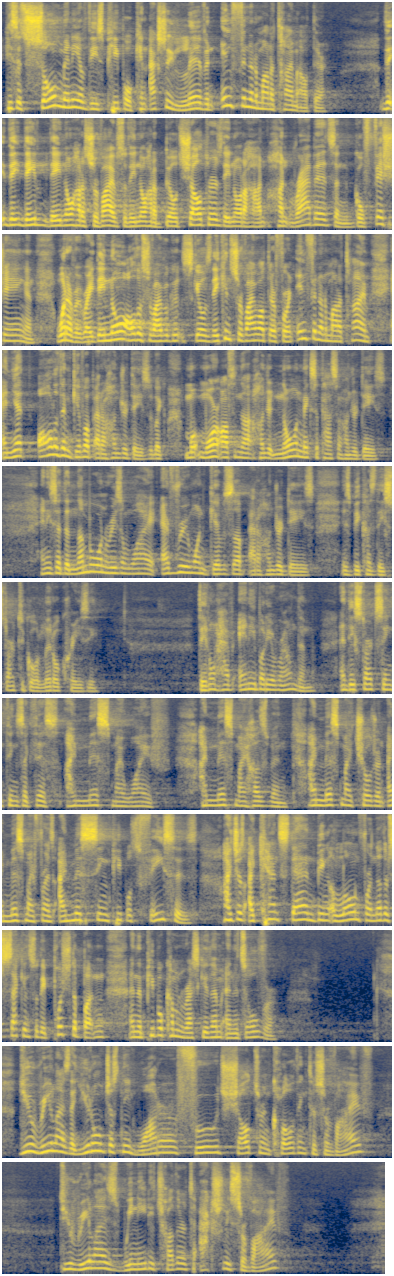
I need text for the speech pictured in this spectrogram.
He said, so many of these people can actually live an infinite amount of time out there. They, they, they, they know how to survive, so they know how to build shelters, they know how to hunt rabbits and go fishing and whatever, right? They know all the survival skills. They can survive out there for an infinite amount of time, and yet all of them give up at 100 days. Like more often than not 100, no one makes it past 100 days. And he said the number one reason why everyone gives up at 100 days is because they start to go a little crazy. They don't have anybody around them. And they start saying things like this I miss my wife. I miss my husband. I miss my children. I miss my friends. I miss seeing people's faces. I just, I can't stand being alone for another second. So they push the button and then people come and rescue them and it's over. Do you realize that you don't just need water, food, shelter, and clothing to survive? Do you realize we need each other to actually survive?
